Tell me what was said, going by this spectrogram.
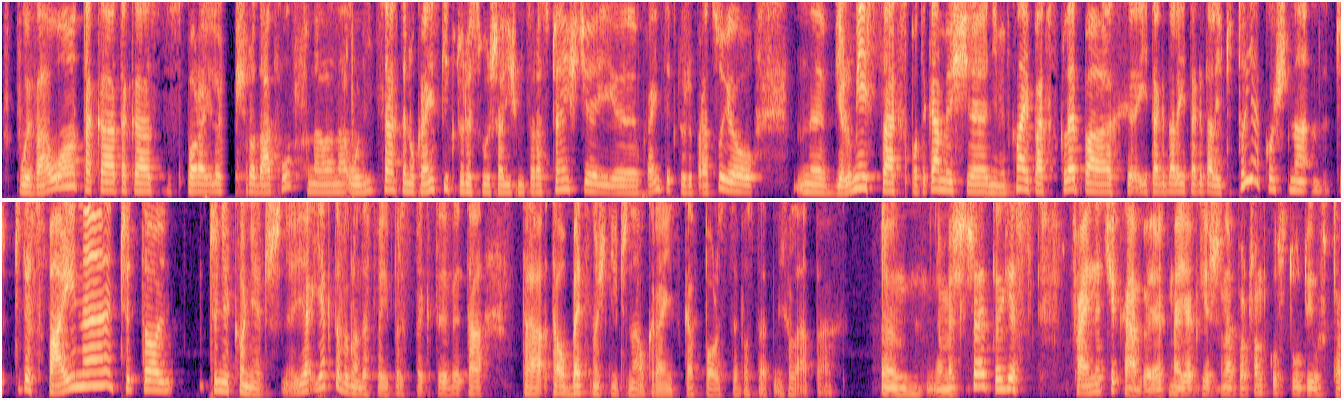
wpływało taka, taka spora ilość rodaków na, na ulicach, ten ukraiński, który słyszeliśmy coraz częściej, e, Ukraińcy, którzy pracują w wielu miejscach, spotykamy się, nie wiem, w knajpach, w sklepach i tak dalej, i tak dalej. Czy to jakoś, na, czy, czy to jest fajne, czy to czy niekoniecznie? Jak, jak to wygląda z Twojej perspektywy, ta, ta, ta obecność liczna ukraińska w Polsce w ostatnich latach? No myślę, że to jest fajne, ciekawe. Jak, na, jak jeszcze na początku studiów, to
